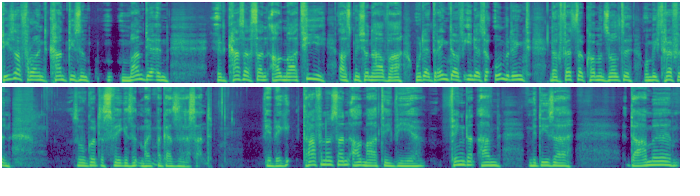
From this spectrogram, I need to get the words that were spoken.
Dieser Freund kannte diesen Mann, der in, in Kasachstan Almaty als Missionar war und er drängte auf ihn, dass er unbedingt nach Wetzlar kommen sollte und mich treffen. So Gottes Wege sind manchmal ganz interessant. Wir trafen uns dann Almaty, wir fingen dann an, mit dieser Dame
